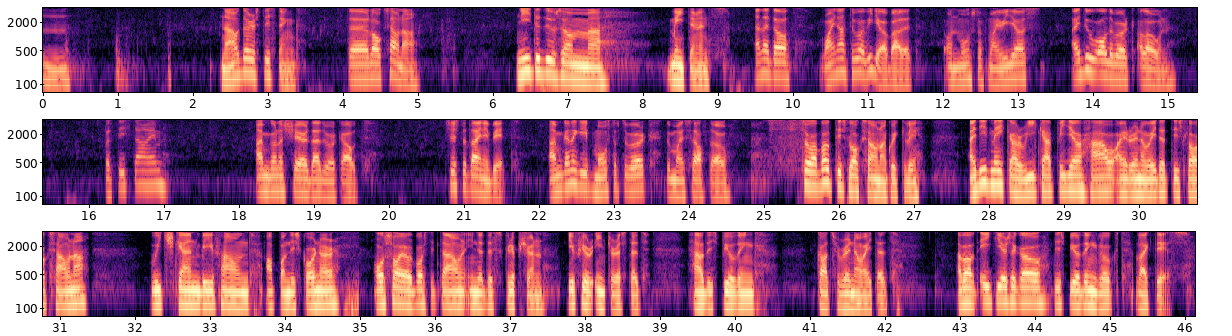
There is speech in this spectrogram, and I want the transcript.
Hmm. Now there's this thing. The log sauna. Need to do some uh, maintenance. And I thought, why not do a video about it? On most of my videos, I do all the work alone. But this time, I'm gonna share that work out. Just a tiny bit. I'm gonna keep most of the work to myself though. So about this log sauna quickly. I did make a recap video how I renovated this log sauna, which can be found up on this corner. Also I will post it down in the description if you're interested how this building got renovated. About 8 years ago this building looked like this.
